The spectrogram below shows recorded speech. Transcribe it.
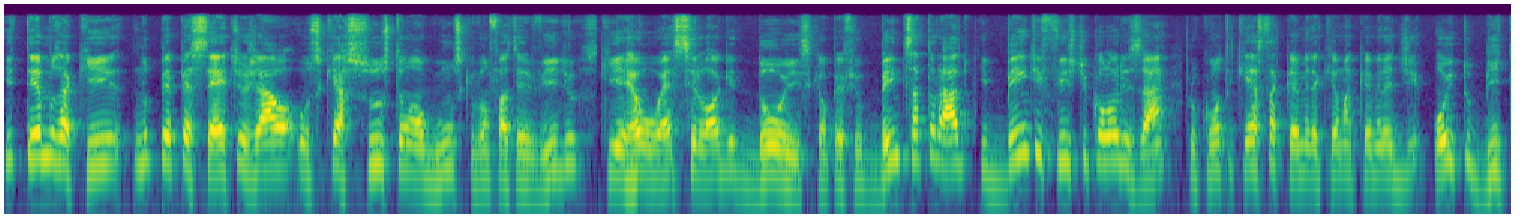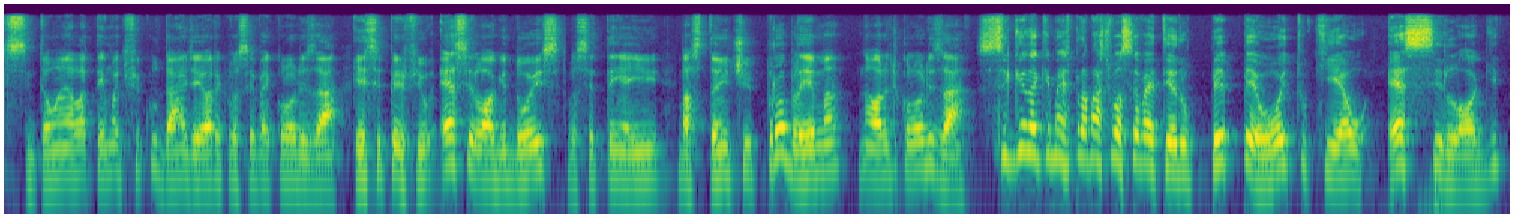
e temos aqui no PP7 já os que assustam alguns que vão fazer vídeos, que é o S-Log 2, que é um perfil bem desaturado e bem difícil de colorizar, por conta que essa câmera aqui é uma câmera de 8 bits, então ela tem uma dificuldade, aí a hora que você vai colorizar esse perfil S-Log 2, você tem aí bastante problema na hora de colorizar. Seguindo aqui mais para baixo, você vai ter o PP8, que é o S-Log 3,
